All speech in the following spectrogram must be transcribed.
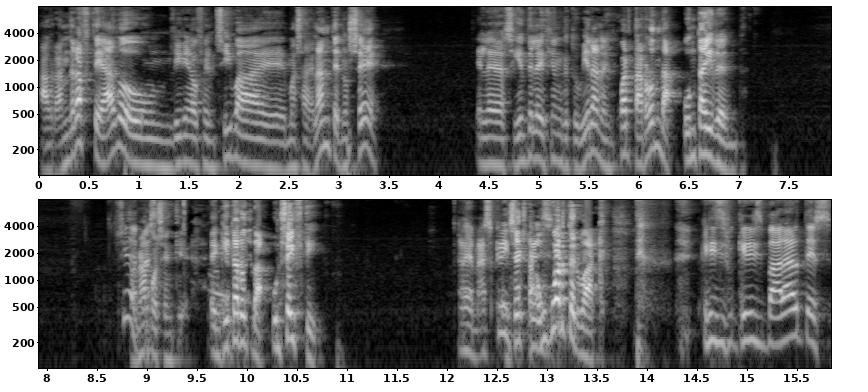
habrán drafteado un línea ofensiva eh, más adelante, no sé en la siguiente elección que tuvieran, en cuarta ronda, un tight end. Sí, además, pues en, quinta ronda, un safety. Además, Chris, un quarterback. Chris, Ballard es,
